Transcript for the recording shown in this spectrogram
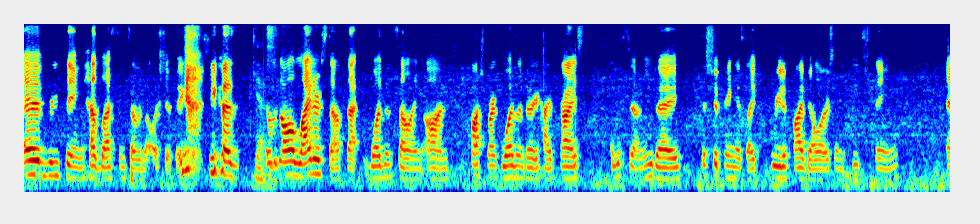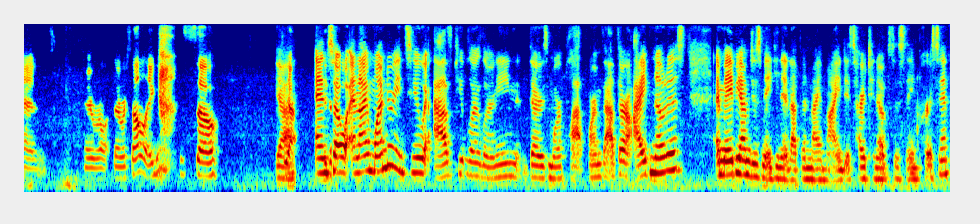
everything had less than seven dollars shipping because yes. it was all lighter stuff that wasn't selling on Poshmark, wasn't very high priced. I listed on eBay the shipping is like three to five dollars on each thing, and they were they were selling. so yeah. yeah. And so, and I'm wondering too, as people are learning, there's more platforms out there. I've noticed, and maybe I'm just making it up in my mind. It's hard to know if it's the same person,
